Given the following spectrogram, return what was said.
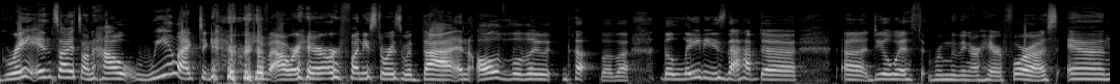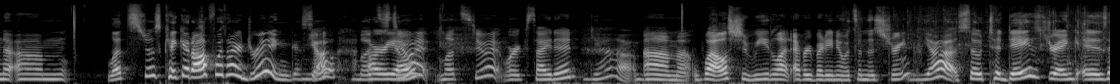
great insights on how we like to get rid of our hair, or funny stories with that, and all of the the, the, the ladies that have to uh, deal with removing our hair for us, and um. Let's just kick it off with our drink. So, Yeah. Let's Ariel, do it. Let's do it. We're excited. Yeah. Um, well, should we let everybody know what's in this drink? Yeah, so today's drink is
